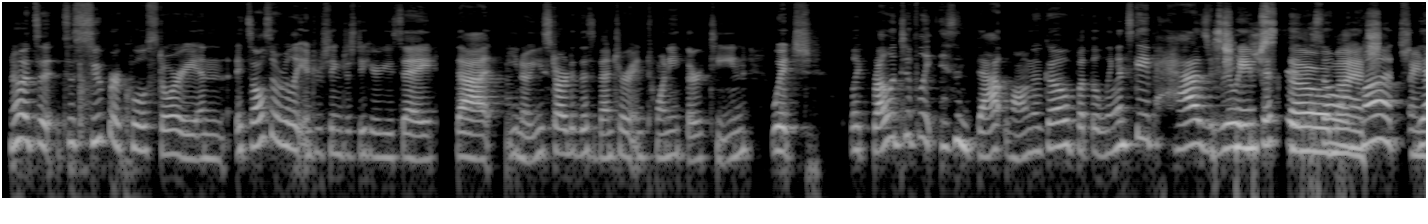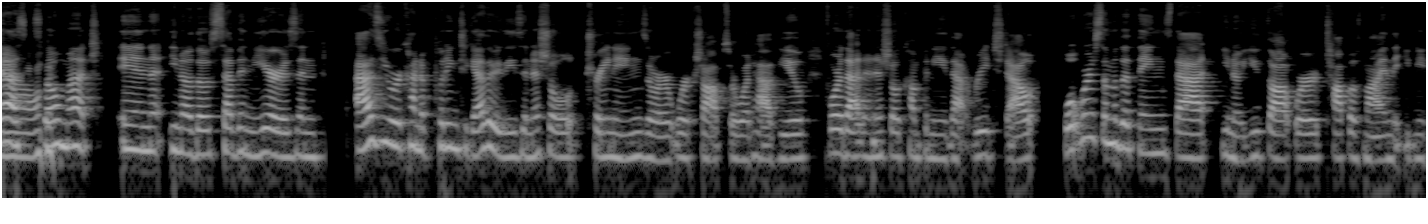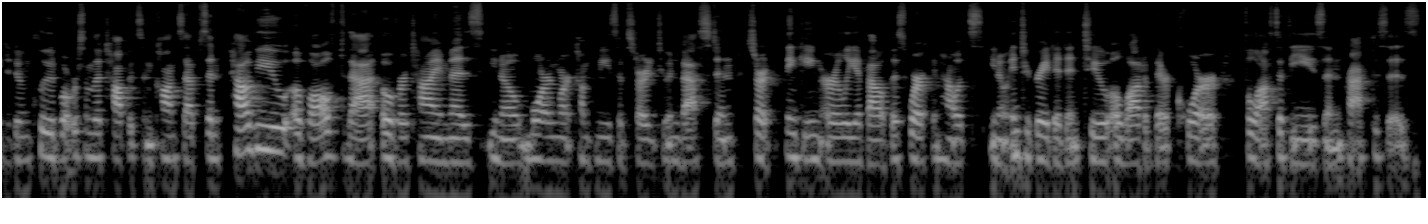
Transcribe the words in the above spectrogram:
No, it's a it's a super cool story and it's also really interesting just to hear you say that, you know, you started this venture in 2013, which like relatively isn't that long ago, but the landscape has it's really shifted so, so much. much. Yes, so much in, you know, those 7 years and as you were kind of putting together these initial trainings or workshops or what have you for that initial company that reached out, what were some of the things that you know you thought were top of mind that you needed to include? What were some of the topics and concepts and how have you evolved that over time as you know more and more companies have started to invest and start thinking early about this work and how it's you know integrated into a lot of their core philosophies and practices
